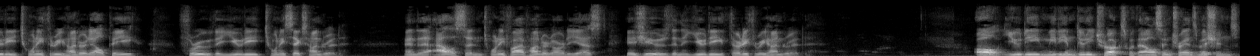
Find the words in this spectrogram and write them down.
UD 2300 LP through the UD 2600, and the Allison 2500 RDS is used in the UD 3300. All UD medium-duty trucks with Allison transmissions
